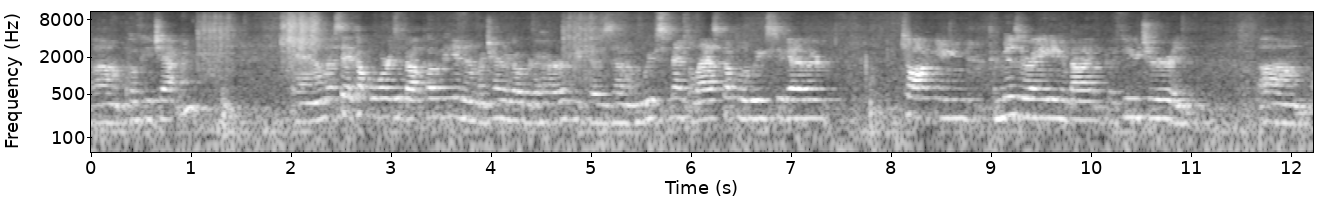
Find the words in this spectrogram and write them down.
um, Pokey Chatman. And I'm going to say a couple words about Pokey and I'm going to turn it over to her because um, we've spent the last couple of weeks together talking, commiserating about the future and um,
